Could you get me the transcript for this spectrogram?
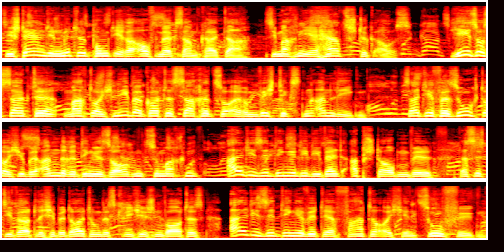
Sie stellen den Mittelpunkt ihrer Aufmerksamkeit dar. Sie machen ihr Herzstück aus. Jesus sagte, macht euch lieber Gottes Sache zu eurem wichtigsten Anliegen. Seid ihr versucht, euch über andere Dinge Sorgen zu machen? All diese Dinge, die die Welt abstauben will, das ist die wörtliche Bedeutung des griechischen Wortes, all diese Dinge wird der Vater euch hinzufügen.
